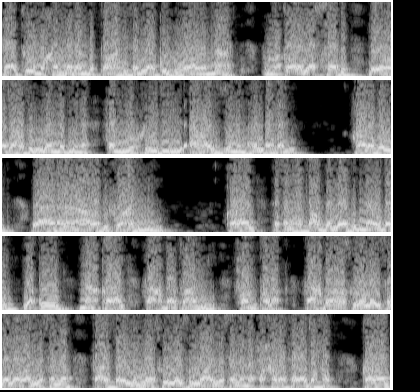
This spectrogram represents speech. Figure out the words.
فأتوا محمدا بالطعام فليأكل هو ومن معه ثم قال لأصحابه لئن رجعت إلى المدينة فليخرج الأعز منها الأذل. قال زيد وأنا أعرضف عني. قال فسمعت عبد الله بن أبي يقول ما قال فأخبرت عني فانطلق. فأخبر رسول الله صلى الله عليه وسلم فأرسل إليه رسول الله صلى الله عليه وسلم فحرف وجحد. قال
